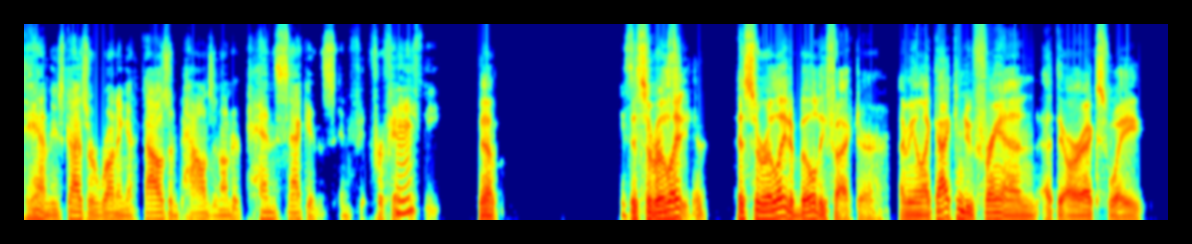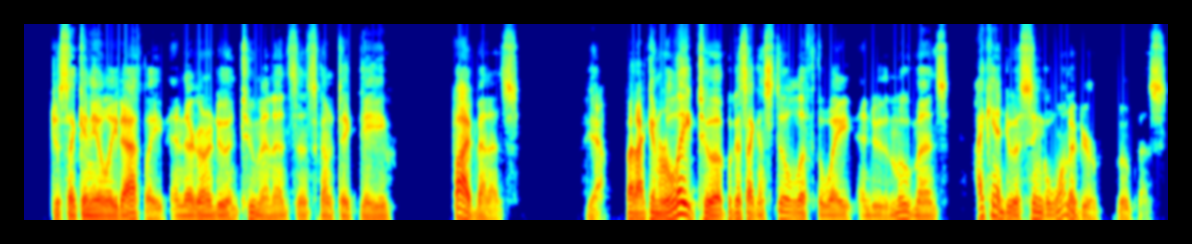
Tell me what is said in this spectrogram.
damn, these guys are running a thousand pounds in under 10 seconds in, for 50 mm-hmm. feet. Yep. It's, it's a relate it's a relatability factor. I mean, like I can do Fran at the RX weight just like any elite athlete, and they're going to do it in two minutes, and it's going to take me five minutes. Yeah. But I can relate to it because I can still lift the weight and do the movements. I can't do a single one of your movements.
